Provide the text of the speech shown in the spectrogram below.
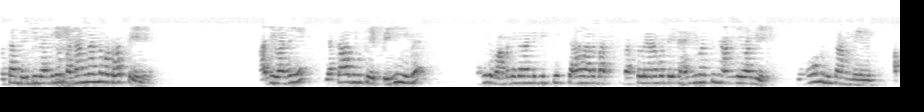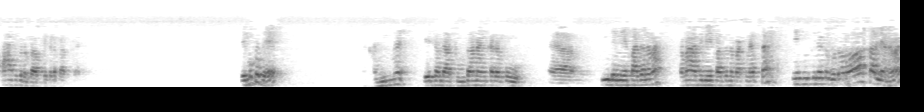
නැත්නම් පිළිදි වැදලේ පටන් ගන්නකොටවත් පේන්නේ. ආදි වශයෙන් යථා භූතයේ පිළීම අදිර වමන කරන්න කිච්චිච්ච ආහාර බස් බස් වල යනකොට එන හැඟීමක් තියෙන අන්නේ වගේ කොහොම නිකන් මේ අපහසුකර ප්‍රාප්ත කරපත් ඒ මොකද කලින්ම ඒ සඳහා සූදානම් කරපු සීලමය පදනමක් සමාධිමය පදනමක් නැත්තම් ඒ බුද්ධලට ගොඩාක් කල් යනවා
